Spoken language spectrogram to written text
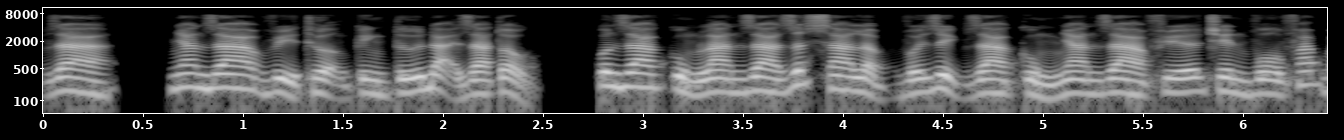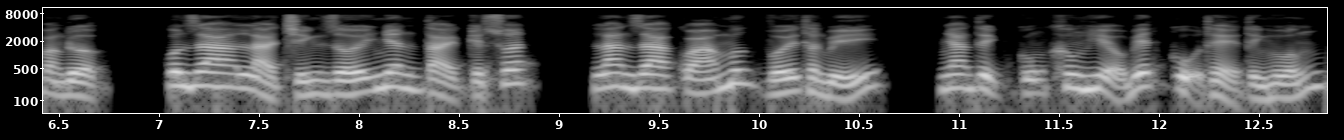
gia, nhan gia vì thượng kinh tứ đại gia tộc, quân gia cùng lan gia rất xa lập với dịch gia cùng nhan gia phía trên vô pháp bằng được, quân gia là chính giới nhân tài kết xuất, lan ra quá mức với thần bí, nhan tịch cũng không hiểu biết cụ thể tình huống,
